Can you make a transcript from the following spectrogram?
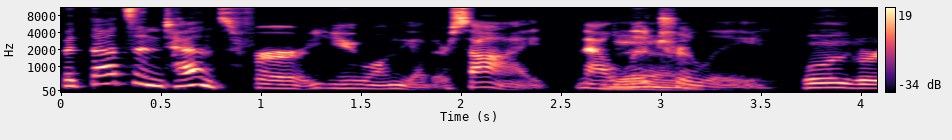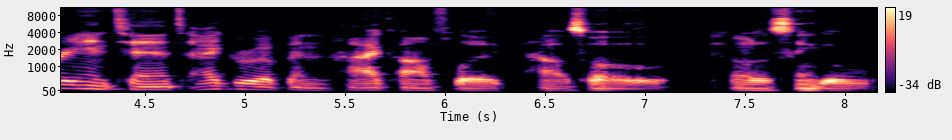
But that's intense for you on the other side. Now yeah. literally. Well, it's very intense. I grew up in high conflict household, a single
